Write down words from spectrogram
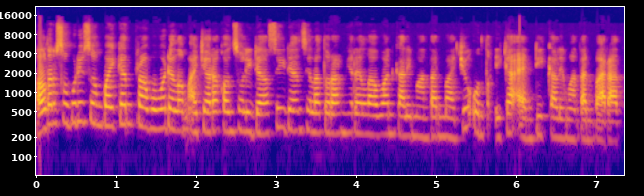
Hal tersebut disampaikan Prabowo dalam acara konsolidasi dan silaturahmi relawan Kalimantan Maju untuk IKN di Kalimantan Barat.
